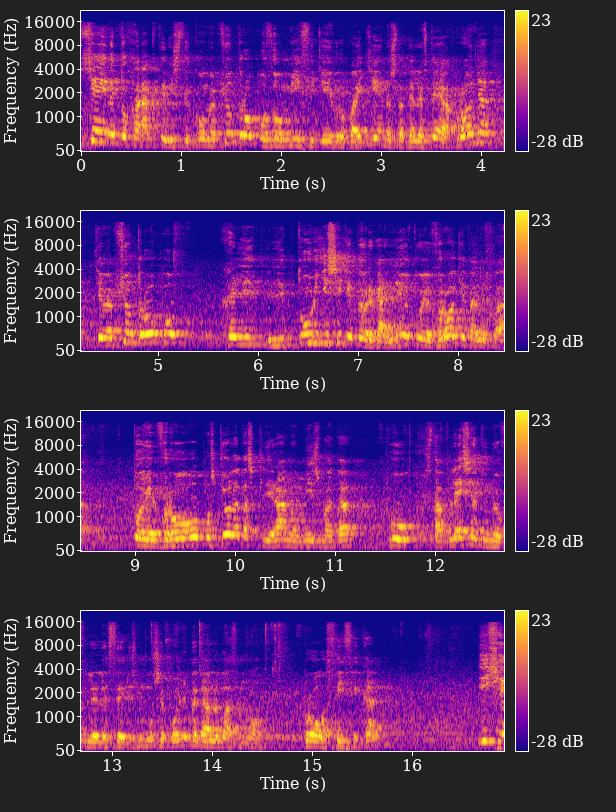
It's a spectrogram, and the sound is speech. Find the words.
Ποια είναι το χαρακτηριστικό, με ποιον τρόπο δομήθηκε η Ευρωπαϊκή Ένωση τα τελευταία χρόνια και με ποιον τρόπο λειτουργήσε και το εργαλείο του ευρώ κτλ. Το ευρώ, όπως και όλα τα σκληρά νομίσματα που στα πλαίσια του νεοφιλελευθερισμού σε πολύ μεγάλο βαθμό προωθήθηκαν, είχε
